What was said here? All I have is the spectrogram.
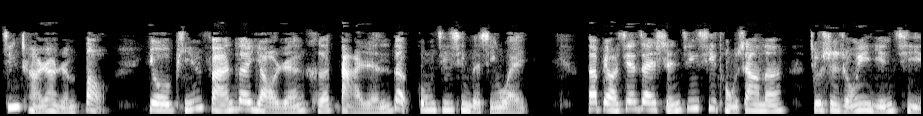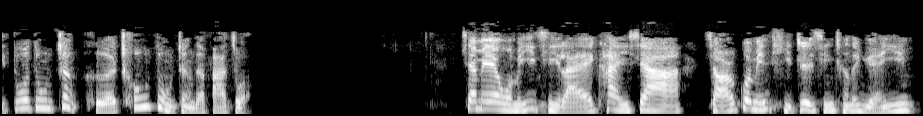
经常让人抱，有频繁的咬人和打人的攻击性的行为。那表现在神经系统上呢，就是容易引起多动症和抽动症的发作。下面我们一起来看一下。小儿过敏体质形成的原因。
